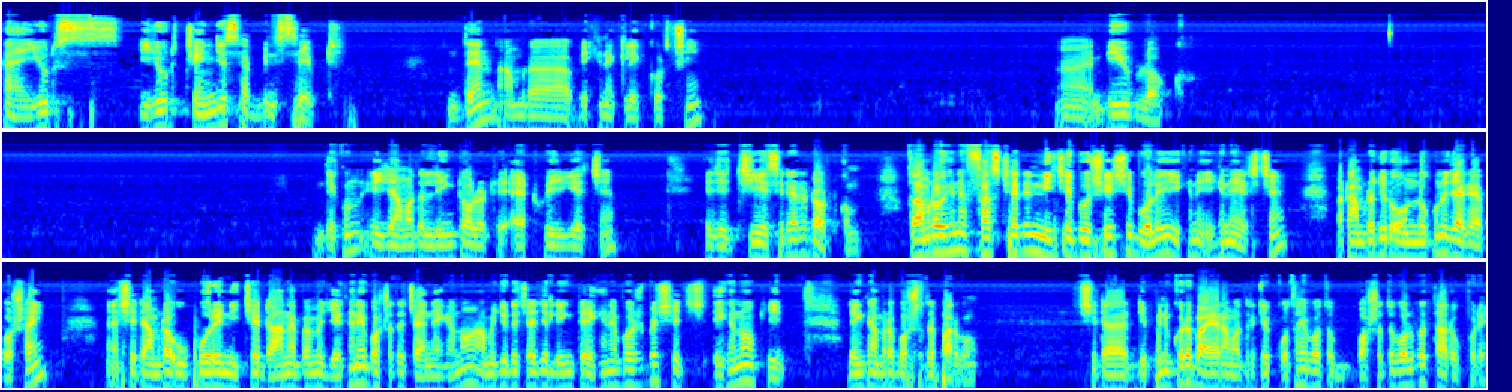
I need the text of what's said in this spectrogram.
হ্যাঁ your your changes have been saved then আমরা এখানে ক্লিক করছি ভিউ ব্লক দেখুন, এই যে আমাদের লিঙ্কটা অলরেডি অ্যাড হয়ে গেছে, এই যে জিএসি ডাটা ডট কম তো আমরা ওইখানে ফার্স্ট হেডের নিচে বসিয়েছি বলে এখানে এখানে এসছে বাট আমরা যদি অন্য কোনো জায়গায় বসাই সেটা আমরা উপরে, নিচে, ডানে, বামে যেখানে বসাতে চাই না কেন, আমি যদি চাই যে লিঙ্কটা এখানে বসবে, সে, এখানেও কি লিঙ্কটা আমরা বসাতে পারব। সেটা ডিপেন্ড করে বাইরে আমাদেরকে কোথায় বসাতে বলবে তার উপরে।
